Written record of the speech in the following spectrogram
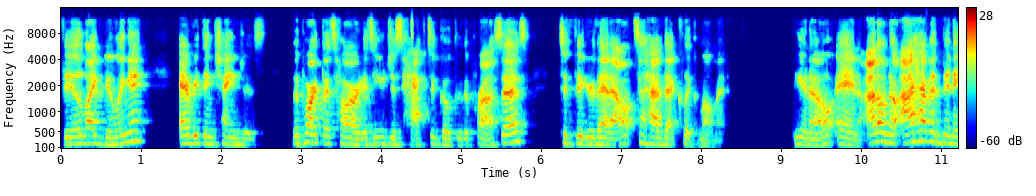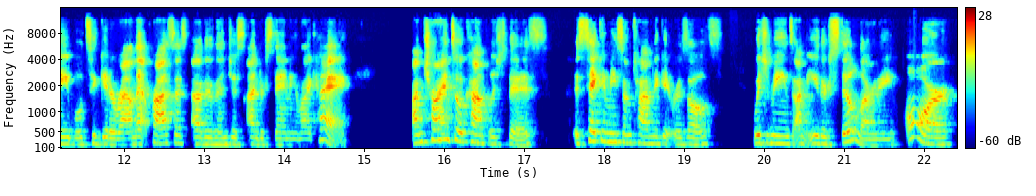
feel like doing it everything changes. The part that's hard is you just have to go through the process to figure that out to have that click moment you know? And i don't know i haven't been able to get around that process other than just understanding like hey i'm trying to accomplish this. It's taking me some time to get results which means i'm either still learning or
